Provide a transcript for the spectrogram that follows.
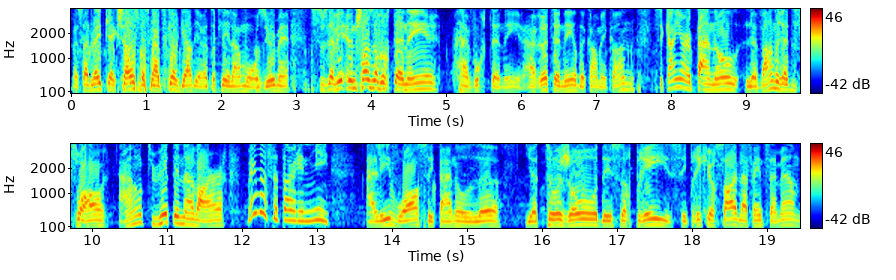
Mais ça devait être quelque chose parce qu'en tout cas, regarde, il y avait toutes les larmes aux yeux. Mais si vous avez une chose à vous retenir, à vous retenir, à retenir de Comic Con, c'est quand il y a un panel le vendredi soir entre 8 et 9 heures, même à 7h30, allez voir ces panels-là. Il y a toujours des surprises, ces précurseurs de la fin de semaine.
